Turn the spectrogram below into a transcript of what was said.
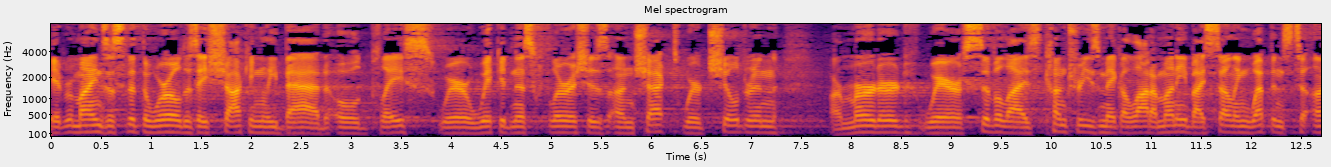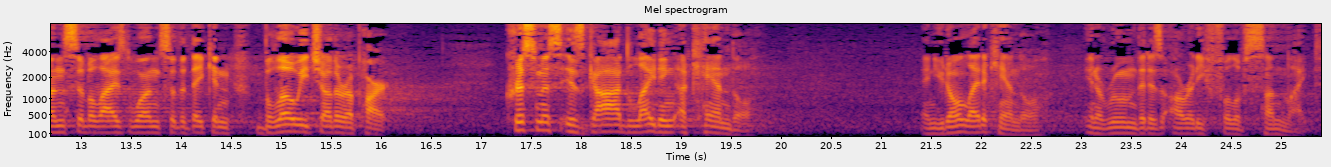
It reminds us that the world is a shockingly bad old place where wickedness flourishes unchecked, where children are murdered, where civilized countries make a lot of money by selling weapons to uncivilized ones so that they can blow each other apart. Christmas is God lighting a candle. And you don't light a candle in a room that is already full of sunlight.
